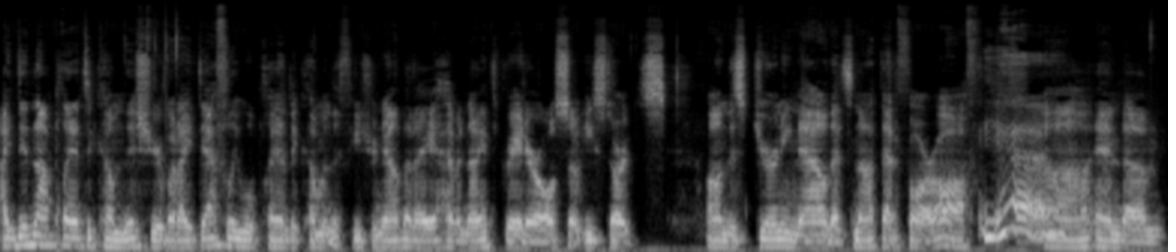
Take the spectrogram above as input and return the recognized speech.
I did not plan to come this year, but I definitely will plan to come in the future. Now that I have a ninth grader, also he starts on this journey now that's not that far off. Yeah. Uh, and um,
